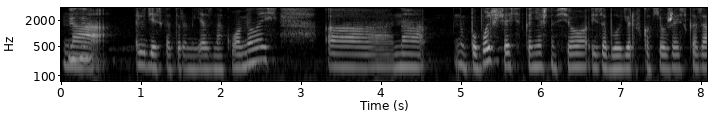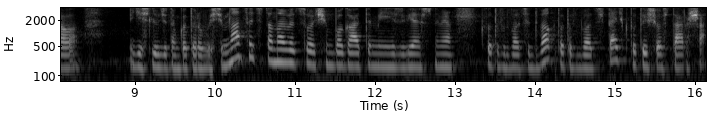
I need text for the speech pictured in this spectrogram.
на людей, с которыми я знакомилась, а, на, ну, по большей части, это, конечно, все из-за блогеров, как я уже и сказала. Есть люди там, которые в 18 становятся очень богатыми и известными, кто-то в 22, кто-то в 25, кто-то еще старше.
